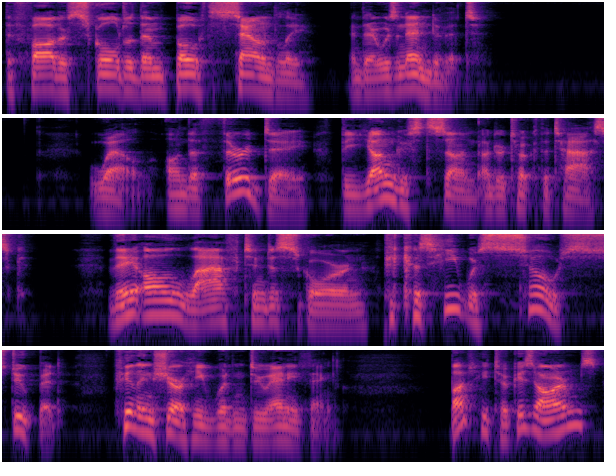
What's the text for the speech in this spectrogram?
The father scolded them both soundly, and there was an end of it. Well, on the third day, the youngest son undertook the task. They all laughed him to scorn because he was so stupid, feeling sure he wouldn't do anything. But he took his arms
